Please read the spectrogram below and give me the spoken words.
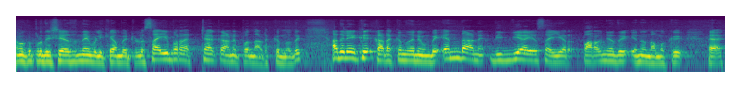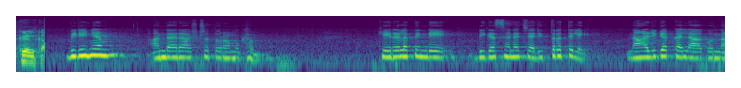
നമുക്ക് പ്രതിഷേധത്തിനെ വിളിക്കാൻ പറ്റുള്ളൂ. സൈബർ അറ്റാക്കാണ് ഇപ്പോൾ നടക്കുന്നത്. അതിലേക്ക് കടക്കുന്നതിന് മുമ്പ് എന്താണ് ദിവ്യായ സയ്യർ പറഞ്ഞത് എന്ന് നമുക്ക് കേൾക്കാം. വിഴിഞ്ഞം അന്താരാഷ്ട്ര തുറമുഖം. കേരളത്തിന്റെ വികസന ചരിത്രത്തിലെ നാഴികക്കല്ലാകുന്ന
